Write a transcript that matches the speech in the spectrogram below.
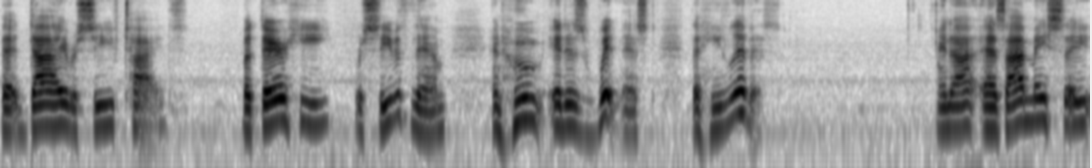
that die receive tithes. But there he receiveth them, and whom it is witnessed that he liveth. And I, as I may say,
